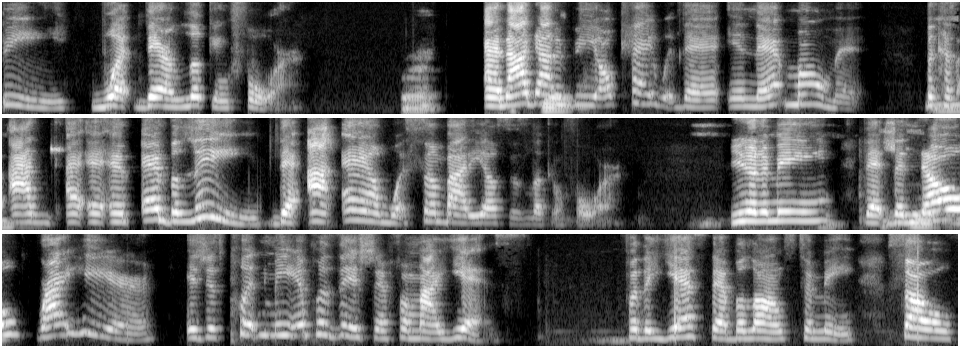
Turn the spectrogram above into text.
be what they're looking for right and i got to yeah. be okay with that in that moment because mm-hmm. I, I and, and believe that i am what somebody else is looking for you know what I mean? That the no right here is just putting me in position for my yes, for the yes that belongs to me. So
